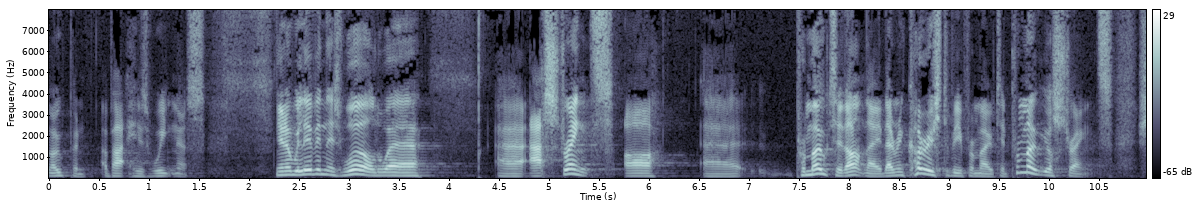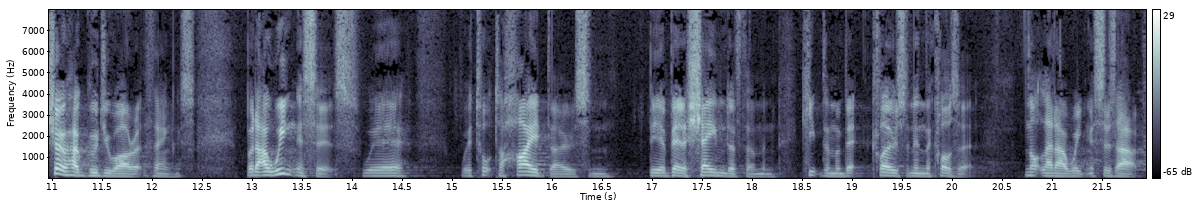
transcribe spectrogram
open about his weakness. You know, we live in this world where uh, our strengths are uh, promoted, aren't they? They're encouraged to be promoted. Promote your strengths, show how good you are at things. But our weaknesses, we're, we're taught to hide those and be a bit ashamed of them and keep them a bit closed and in the closet, not let our weaknesses out.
